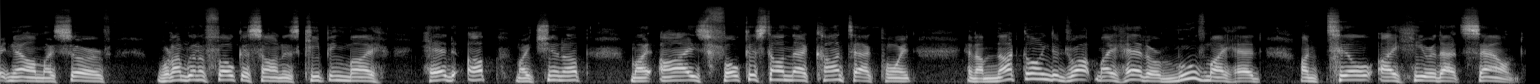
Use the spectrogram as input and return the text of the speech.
Right now on my serve, what I'm going to focus on is keeping my head up, my chin up, my eyes focused on that contact point, and I'm not going to drop my head or move my head until I hear that sound.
